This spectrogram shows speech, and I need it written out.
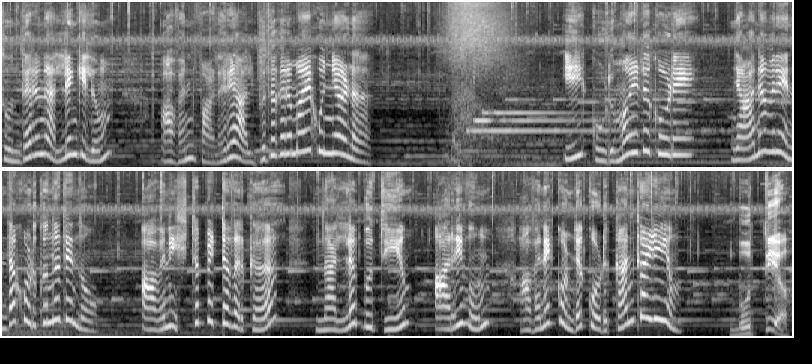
സുന്ദരനല്ലെങ്കിലും അവൻ വളരെ അത്ഭുതകരമായ കുഞ്ഞാണ്. ഈ കുടുംബയുടെ കൂടെ ഞാൻ അവന് എന്താ കൊടുക്കുന്നതെന്നോ? അവൻ ഇഷ്ടപ്പെട്ടവർക്ക് നല്ല ബുദ്ധിയും അറിവും അവനെ കൊണ്ട് കൊടുക്കാൻ കഴിയും. ബുദ്ധിയോ?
